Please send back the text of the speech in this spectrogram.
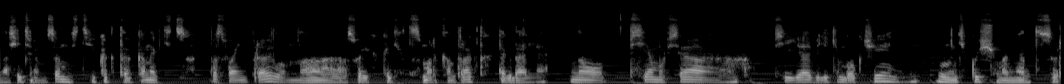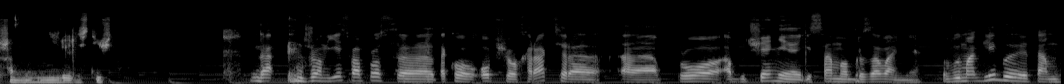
носителем ценностей как-то коннектиться по своим правилам на своих каких-то смарт-контрактах и так далее. Но всем и вся сия великим блокчейн на текущий момент совершенно нереалистично. Да, Джон, есть вопрос э, такого общего характера э, про обучение и самообразование. Вы могли бы там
